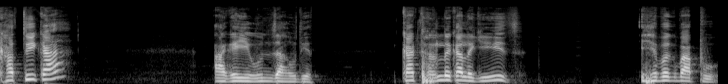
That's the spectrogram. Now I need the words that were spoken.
खातोय का? अगं येऊन जाऊ देत. का ठरलं का लगेच? हे बघ बापू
